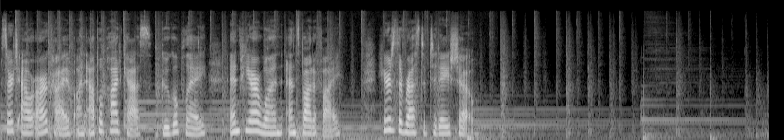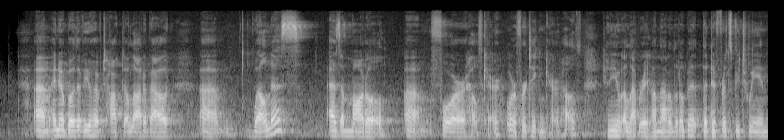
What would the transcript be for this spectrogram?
Search our archive on Apple Podcasts, Google Play, NPR One, and Spotify. Here's the rest of today's show. Um, I know both of you have talked a lot about um, wellness as a model um, for healthcare or for taking care of health. Can you elaborate on that a little bit? The difference between,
